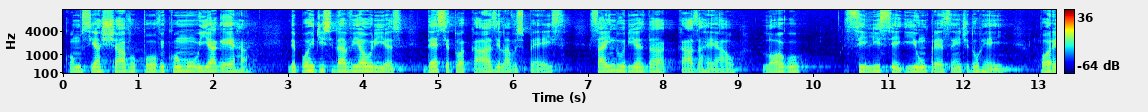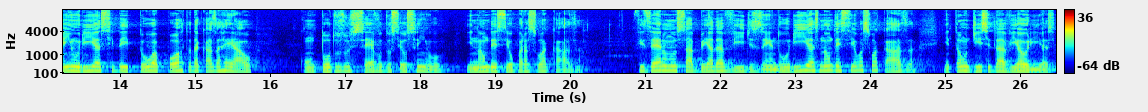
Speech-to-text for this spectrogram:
como se achava o povo e como ia a guerra. Depois disse Davi a Urias: Desce a tua casa e lava os pés. Saindo Urias da casa real, logo se lhe seguiu um presente do rei. Porém, Urias se deitou à porta da casa real com todos os servos do seu senhor, e não desceu para sua casa. Fizeram-nos saber a Davi, dizendo: Urias não desceu à sua casa. Então disse Davi a Urias:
